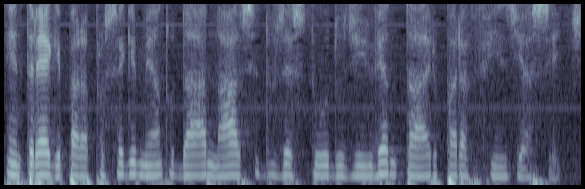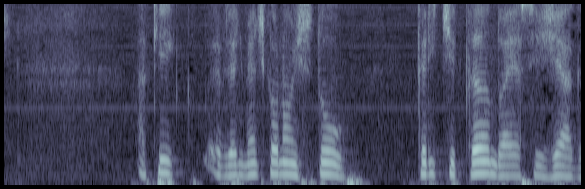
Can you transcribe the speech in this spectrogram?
entregue para prosseguimento da análise dos estudos de inventário para fins de aceite. Aqui, evidentemente que eu não estou criticando a SGH,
